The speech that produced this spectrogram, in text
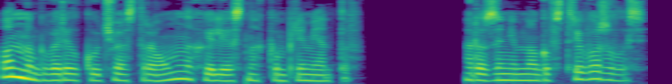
он наговорил кучу остроумных и лестных комплиментов. Роза немного встревожилась.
